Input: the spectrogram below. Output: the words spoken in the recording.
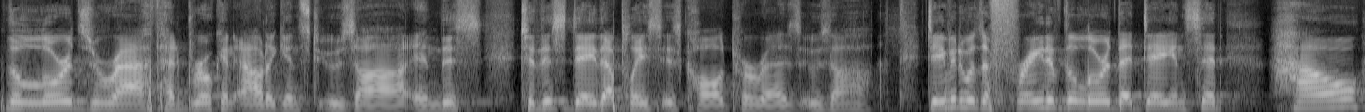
the Lord's wrath had broken out against Uzzah, and this to this day that place is called Perez Uzzah. David was afraid of the Lord that day and said, "How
